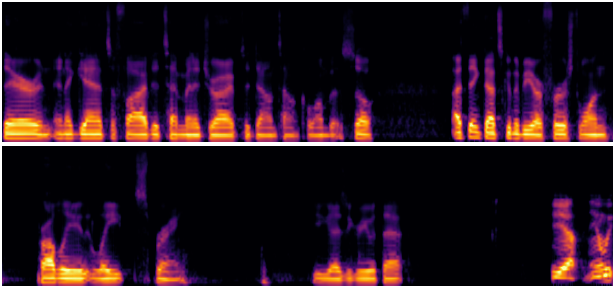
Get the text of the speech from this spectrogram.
there, and, and again, it's a five to ten minute drive to downtown Columbus. So I think that's going to be our first one, probably late spring. You guys agree with that? Yeah, and we,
